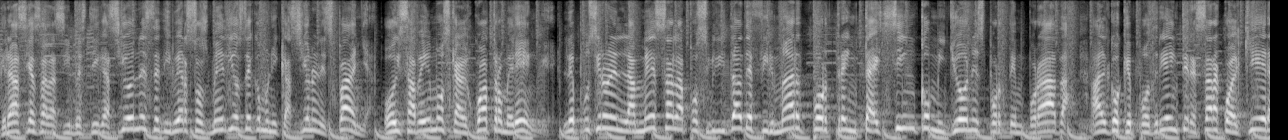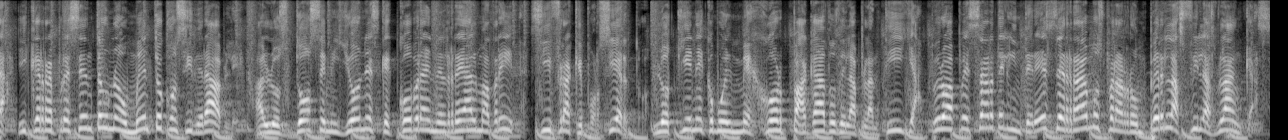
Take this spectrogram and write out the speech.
Gracias a las investigaciones de diversos medios de comunicación en España, hoy sabemos que al 4 merengue le pusieron en la mesa la posibilidad de firmar por 35 millones por temporada, algo que podría interesar a cualquiera y que representa un aumento considerable a los 12 millones que cobra en el Real Madrid, cifra que por cierto lo tiene como el mejor pagado de la plantilla, pero a pesar del interés de Ramos para romper las filas blancas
